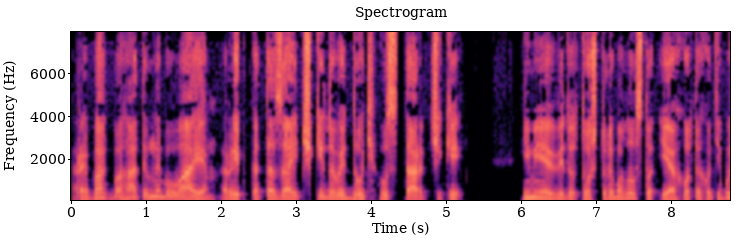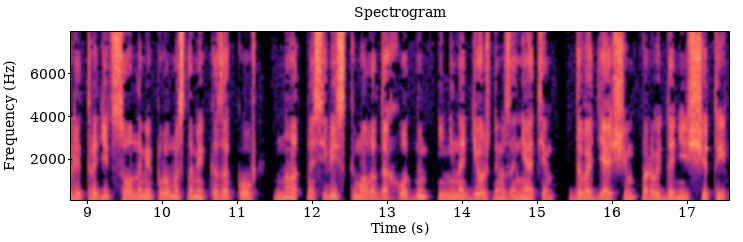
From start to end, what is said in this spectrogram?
«Рибак богатим не буває, рибка та зайчики доведуть у старчики» имея в виду то, что рыболовство и охота хоть и были традиционными промыслами казаков, но относились к малодоходным и ненадежным занятиям, доводящим порой до нищеты.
